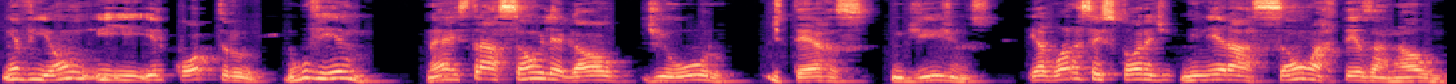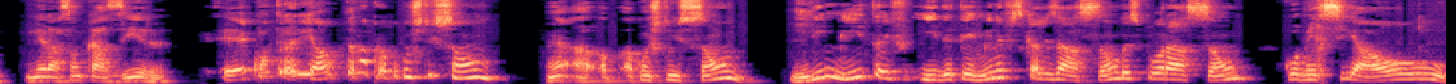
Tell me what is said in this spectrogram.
em avião e, e helicóptero do governo. Né? Extração ilegal de ouro de terras indígenas. E agora essa história de mineração artesanal, mineração caseira, é contrariar o que está na própria Constituição. Né? A, a, Constituição limita e, e determina a fiscalização da exploração comercial,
